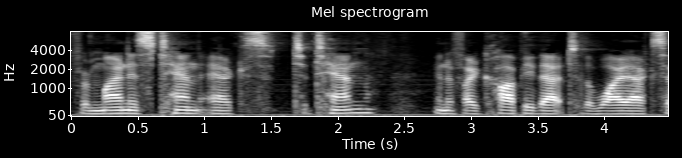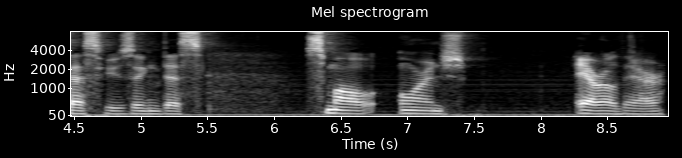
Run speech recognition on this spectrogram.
from minus 10x to 10 and if I copy that to the y-axis using this small orange arrow there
